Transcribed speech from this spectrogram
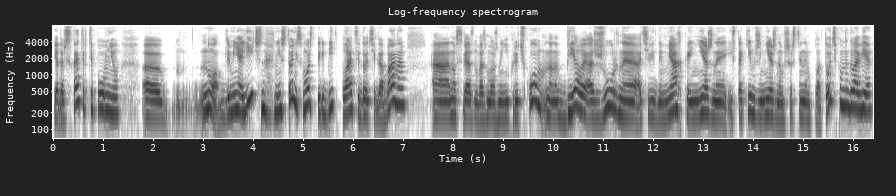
я даже скатерти помню. Э, но для меня лично ничто не сможет перебить платье Дольче Габбана. Оно связано, возможно, не крючком, но оно белое, ажурное, очевидно, мягкое, нежное и с таким же нежным шерстяным платочком на голове.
